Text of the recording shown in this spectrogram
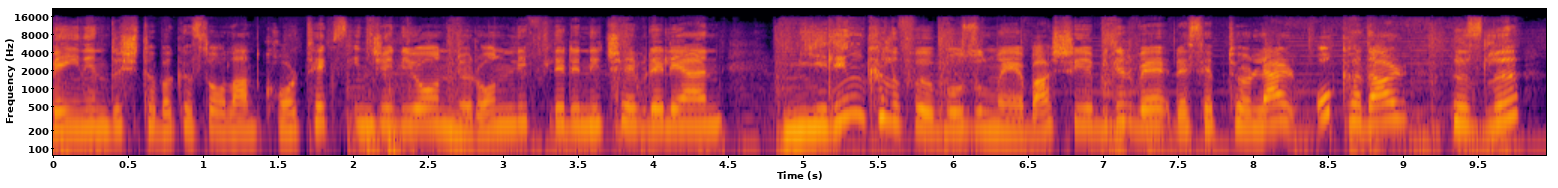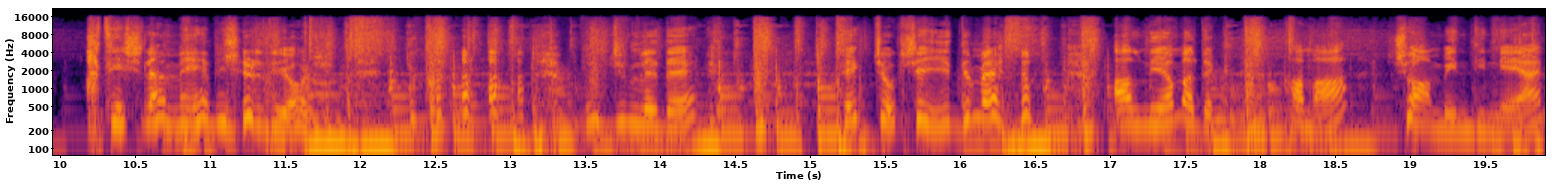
Beynin dış tabakası olan korteks inceliyor, nöron liflerini çevreleyen miyelin kılıfı bozulmaya başlayabilir ve reseptörler o kadar hızlı ateşlenmeyebilir diyor. Bu cümlede pek çok şeyi değil mi anlayamadık ama şu an beni dinleyen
